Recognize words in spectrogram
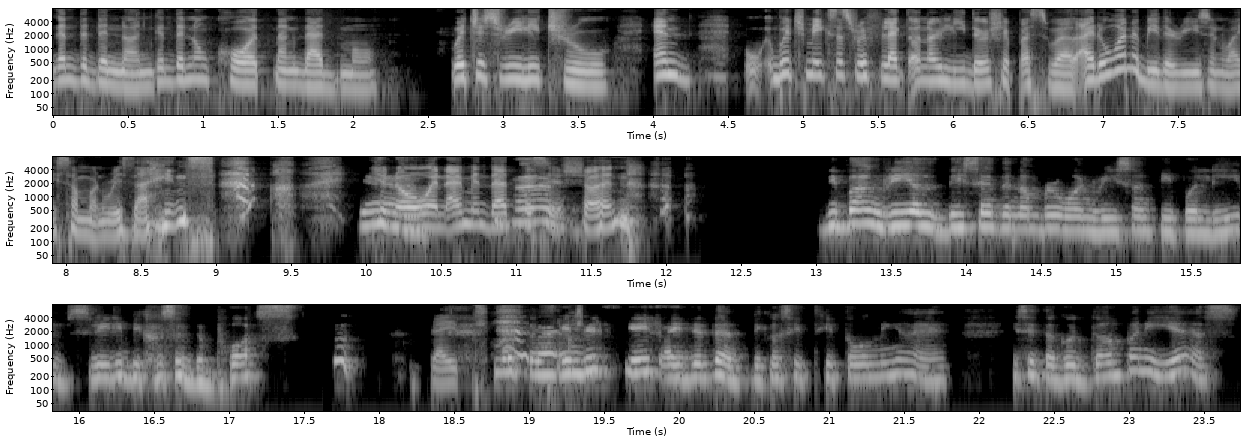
ganda din nun. Ganda nung quote ng dad mo. Which is really true. And which makes us reflect on our leadership as well. I don't want to be the reason why someone resigns. You know, when I'm in that Diba? position. Di ba ang real, they said the number one reason people leave is really because of the boss. Right. But uh, in this case, I didn't because he, he told me, eh, is it a good company? Yes.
